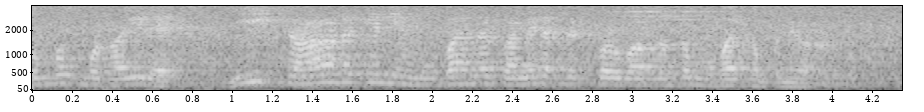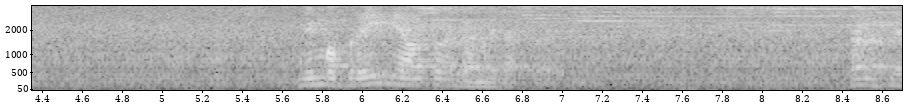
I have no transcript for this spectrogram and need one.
ತುಂಬ ಸ್ಮೂತ್ ಆಗಿದೆ. ಈ ಕಾರಣಕ್ಕೆ ನೀವು ಮೊಬೈಲ್ನ ತಲೆ ಹತ್ರ ಇಟ್ಕೊಳ್ಬಾರ್ದು ಅಂತ ಮೊಬೈಲ್ ಕಂಪನಿಯವರು ನಿಮ್ಮ ಬ್ರೈನ್ ಯಾವ ಥರ ಡ್ಯಾಮೇಜ್ ಆಗ್ತದೆ? ಕಾಣಿಸ್ತಾ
